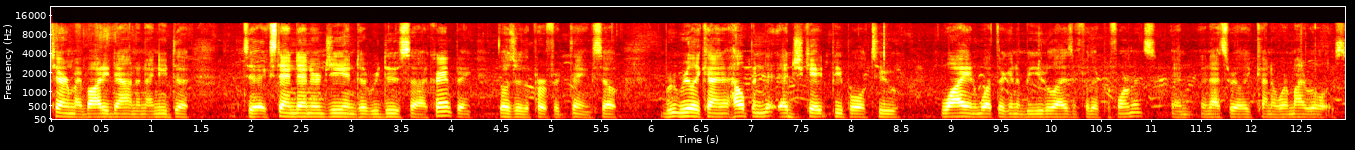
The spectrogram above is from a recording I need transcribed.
tearing my body down and I need to, to extend energy and to reduce uh, cramping, those are the perfect things. So, we're really kind of helping educate people to why and what they're going to be utilizing for their performance. And, and that's really kind of where my role is.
